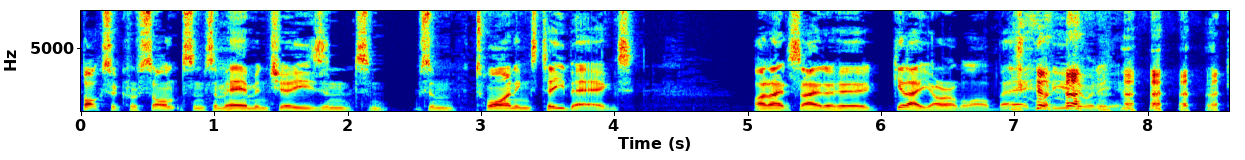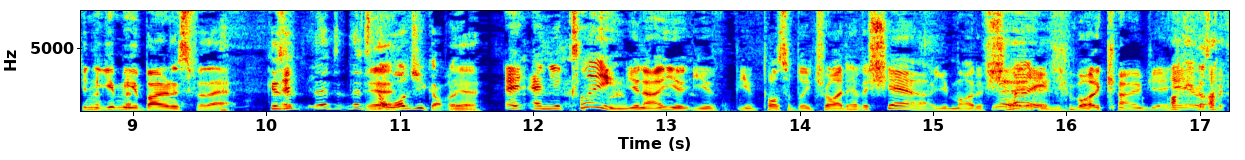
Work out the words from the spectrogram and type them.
box of croissants and some ham and cheese and some some Twinings tea bags." I don't say to her, "G'day, you horrible old bag. What are you doing here? Can you give me a bonus for that?" Because that, that's Yeah. the logic of it. Yeah. and, and you're clean. You know, you, you've you've possibly tried to have a shower. You might have shaved. yeah. You might have combed your hair. or something.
